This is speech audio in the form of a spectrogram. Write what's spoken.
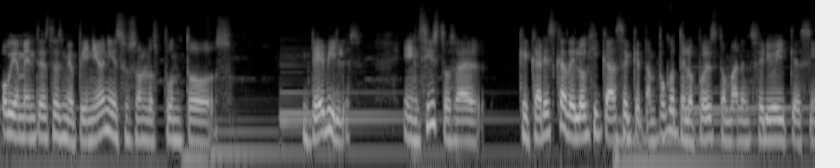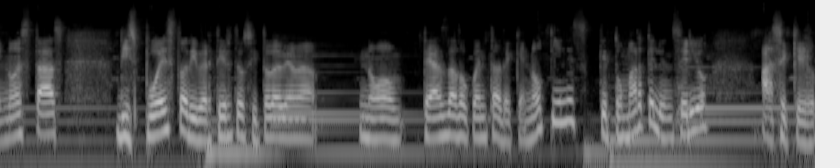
Obviamente esta es mi opinión y esos son los puntos débiles. insisto, o sea, que carezca de lógica hace que tampoco te lo puedes tomar en serio y que si no estás dispuesto a divertirte o si todavía no te has dado cuenta de que no tienes que tomártelo en serio, hace que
